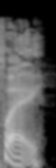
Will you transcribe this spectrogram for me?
Play.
